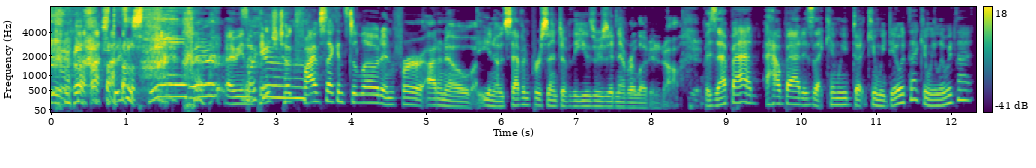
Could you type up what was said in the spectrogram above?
Yeah. Things are still there. I mean, It's the like, page took uh, five seconds to load, and for, I don't know, you know, 7% of the users, it never loaded at all. Is that bad? How bad is that? Can we, do, can we deal with that? Can we live with that?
